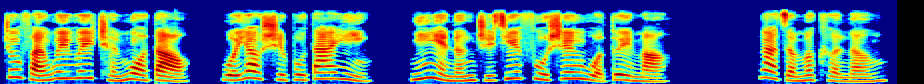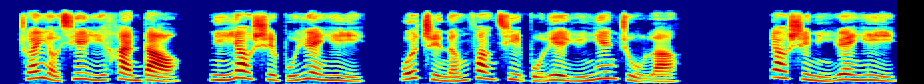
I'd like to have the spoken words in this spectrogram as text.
周凡微微沉默道：“我要是不答应。”你也能直接附身我，对吗？那怎么可能？船有些遗憾道：“你要是不愿意，我只能放弃捕猎云烟主了。要是你愿意，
